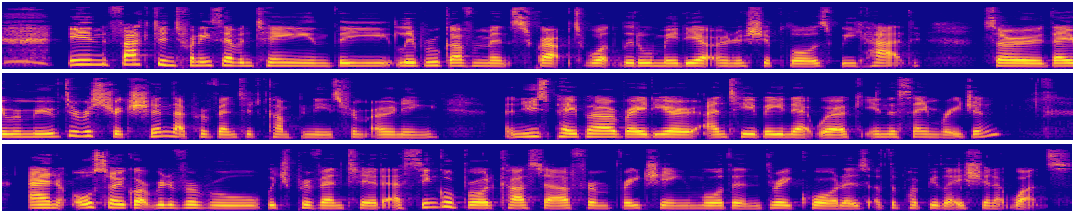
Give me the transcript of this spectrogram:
in fact, in 2017, the Liberal government scrapped what little media ownership laws we had. So they removed a restriction that prevented companies from owning a newspaper, radio, and TV network in the same region, and also got rid of a rule which prevented a single broadcaster from reaching more than three quarters of the population at once.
